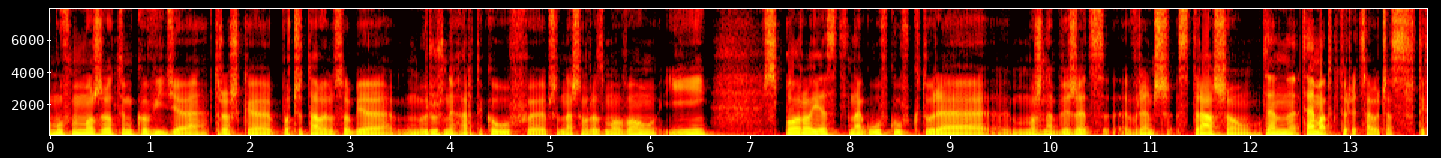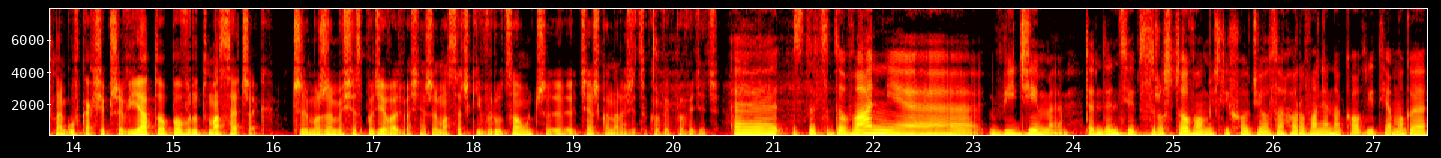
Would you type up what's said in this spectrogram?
Pomówmy może o tym COVID-zie. Troszkę poczytałem sobie różnych artykułów e, przed naszą rozmową i sporo jest nagłówków, które e, można by rzec wręcz straszą. Ten temat, który cały czas w tych nagłówkach się przewija, to powrót maseczek. Czy możemy się spodziewać właśnie, że maseczki wrócą, czy ciężko na razie cokolwiek powiedzieć? E, zdecydowanie widzimy tendencję wzrostową, jeśli chodzi o zachorowania na COVID. Ja mogę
